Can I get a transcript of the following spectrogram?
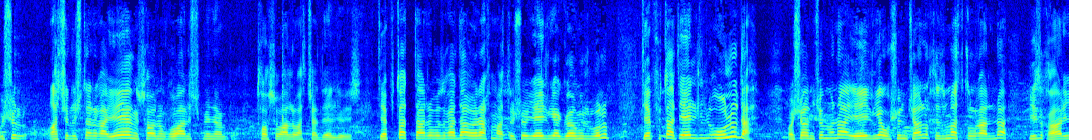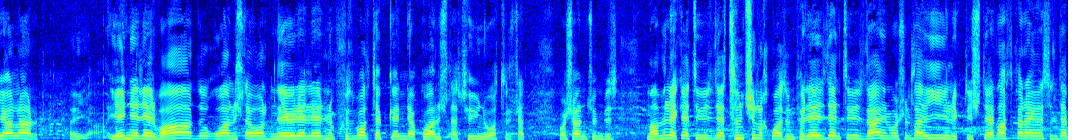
Ушул ачылыштарга эң сонун кубаныч менен тосуп алып атышат элибиз. Депутаттарыбызга дагы рахмат ушу элге көңүл буруп депутат элдин уулу да Oşun için buna elge uşunçalı hizmet kılganına biz gariyalar, e, yeneler vardı kuvanışta olup nevrelerini futbol tepkeninde kuvanışta suyunu oturacak. Oşun için biz memleketimizde tınçılık olsun, prezidentimiz daim oşulda iyilikli işler atkara versin de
